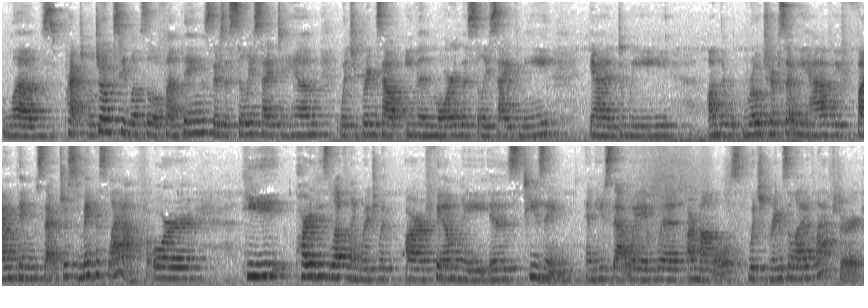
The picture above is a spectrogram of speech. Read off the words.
loves practical jokes, he loves little fun things. There's a silly side to him, which brings out even more the silly side of me. And we, on the road trips that we have, we find things that just make us laugh. Or he, part of his love language with our family is teasing. And he's that way with our models, which brings a lot of laughter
